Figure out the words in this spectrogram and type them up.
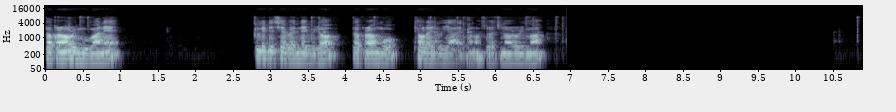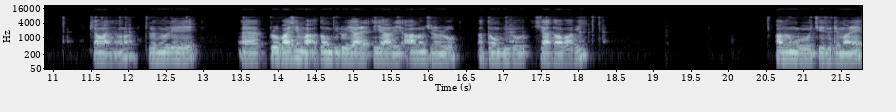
background remover နဲ့ click တစ်ချက်ပဲနှိပ်ပြီးတော့ background ကိုဖြောက်လိုက်လို့ရတယ်ပေါ့နော်ဆိုတော့ကျွန်တော်တို့ဒီမှာပြောင်းလိုက်တော့เนาะဒီလိုမျိုးလေးတွေအဲ pro version မှာအသုံးပြုလို့ရတဲ့အရာတွေအားလုံးကျွန်တော်တို့အသုံးပြုလို့ရသွားပါပြီအားလုံးကိုကျေးဇူးတင်ပါတယ်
